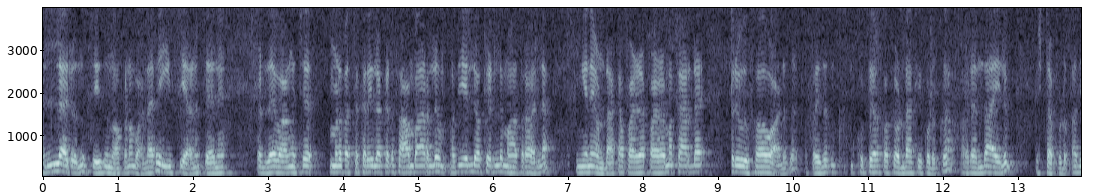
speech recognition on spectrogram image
എല്ലാവരും ഒന്ന് ചെയ്ത് നോക്കണം. വളരെ ഈസിയാണ് ചേന. വെറുതെ വാങ്ങിച്ച് നമ്മൾ പച്ചക്കറിയിലൊക്കെ സാമ്പാറിലും അവിയലിലും ഒക്കെ ഇടലും മാത്രമല്ല ഇങ്ങനെ ഉണ്ടാക്കാം. പഴ പഴമക്കാരുടെ ഒരു വിഭവമാണിത്. അപ്പോൾ ഇത് കുട്ടികൾക്കൊക്കെ ഉണ്ടാക്കി കൊടുക്കുക. അവരെന്തായാലും ഇഷ്ടപ്പെടും. അത്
